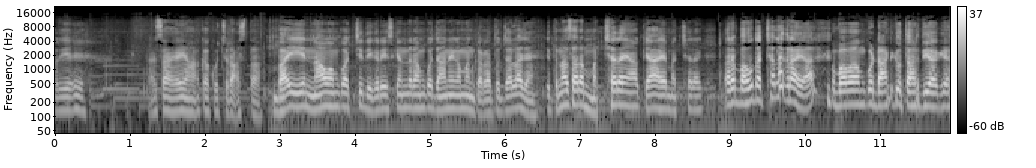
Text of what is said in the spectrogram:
और ये ऐसा है यहाँ का कुछ रास्ता। भाई, ये नाव हमको अच्छी दिख रही है, इसके अंदर हमको जाने का मन कर रहा है तो चला जाए। इतना सारा मच्छर है यहाँ, क्या है मच्छर है? अरे, बहुत अच्छा लग रहा है यार। बाबा, हमको डांट के उतार दिया गया।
